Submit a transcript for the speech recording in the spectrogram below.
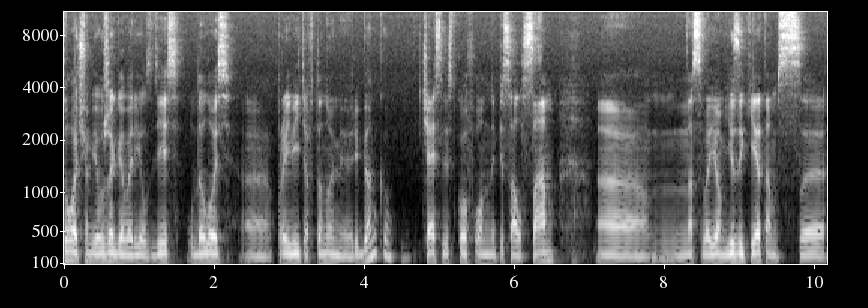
о чем я уже говорил, здесь удалось э, проявить автономию ребенку. Часть листков он написал сам на своем языке, там, с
